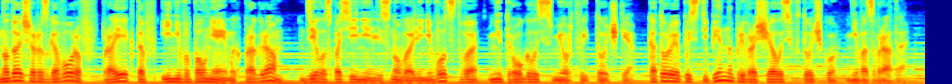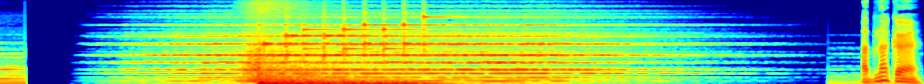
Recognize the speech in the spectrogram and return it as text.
Но дальше разговоров, проектов и невыполняемых программ дело спасения лесного оленеводства не трогалось с мертвой точки, которая постепенно превращалась в точку невозврата. Однако,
